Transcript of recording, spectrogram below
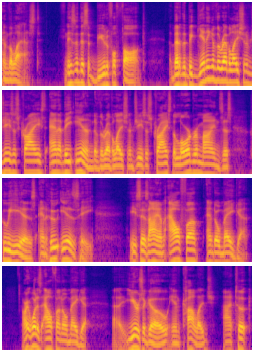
and the last. Isn't this a beautiful thought? That at the beginning of the revelation of Jesus Christ and at the end of the revelation of Jesus Christ, the Lord reminds us who He is. And who is He? He says, I am Alpha and Omega. All right, what is Alpha and Omega? Uh, years ago in college, I took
